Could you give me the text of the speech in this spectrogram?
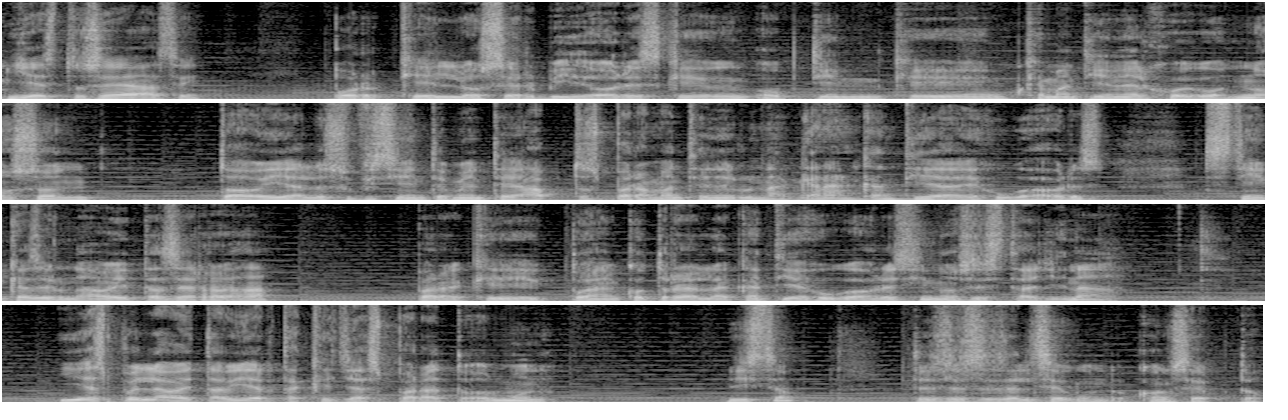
Y esto se hace porque los servidores que, obtienen, que, mantienen el juego no son todavía lo suficientemente aptos para mantener una gran cantidad de jugadores. Entonces tienen que hacer una beta cerrada para que puedan controlar la cantidad de jugadores y no se está llenada. Y después la beta abierta que ya es para todo el mundo. ¿Listo? Entonces ese es el segundo concepto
